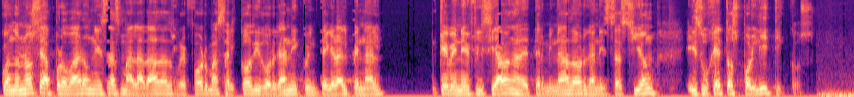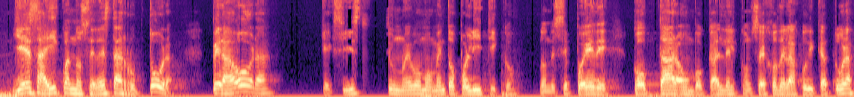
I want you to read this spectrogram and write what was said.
cuando no se aprobaron esas malhadadas reformas al Código Orgánico Integral Penal que beneficiaban a determinada organización y sujetos políticos. Y es ahí cuando se da esta ruptura. Pero ahora que existe un nuevo momento político donde se puede cooptar a un vocal del Consejo de la Judicatura,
